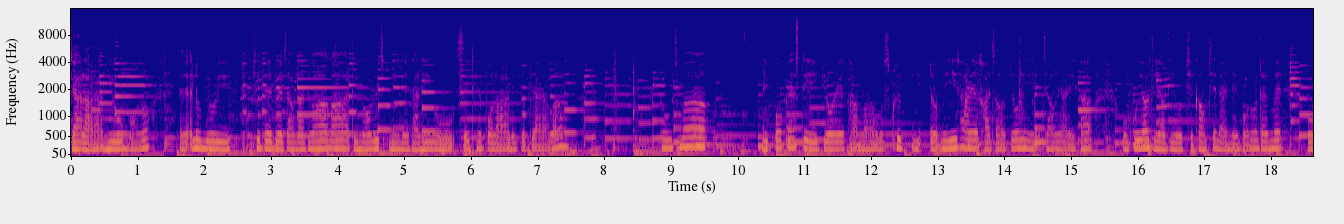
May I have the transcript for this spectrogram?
ရလာတာမျိုးပေါ့နော်အဲအဲ့လိုမျိုးတွေဖြစ်တဲ့အတွက်ကြောင့်ဒါကျမကဒီ knowledge အနေနဲ့ဒါလေးကိုစိတ်ထဲပေါ်လာတာလေးပြောပြတာပါဟိုကျမ ဒီ podcast တွေပြောတဲ့အခါမှာဟို script တော့မရေးထားတဲ့အခါကျတော့ပြောနေတဲ့အကြောင်းအရာတွေကဟိုကိုရောက်တယောက်တည်းကိုဖြစ်ကောင်းဖြစ်နိုင်တယ်ပေါ့နော်ဒါပေမဲ့ဟို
